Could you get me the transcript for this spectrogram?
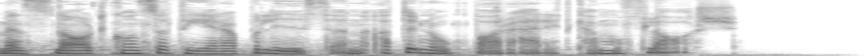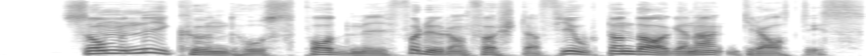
men snart konstaterar polisen att det nog bara är ett kamouflage. Som ny kund hos Podmi får du de första 14 dagarna gratis.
